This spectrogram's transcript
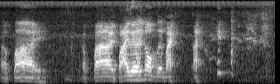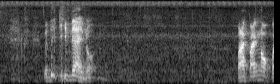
เอาไปเอาไปไปเลยนอกเลยไปไปมันได้กินได้เนาะไปไปนอกไป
